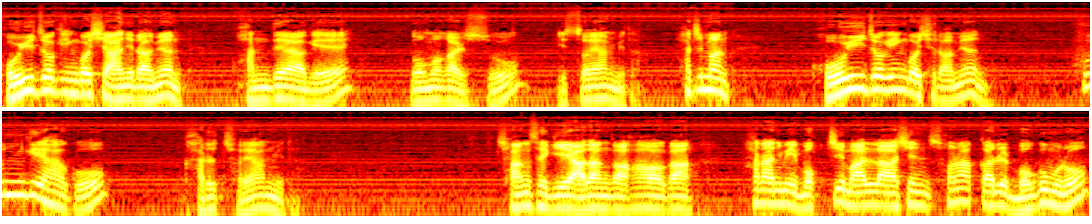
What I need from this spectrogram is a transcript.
고의적인 것이 아니라면 관대하게 넘어갈 수 있어야 합니다. 하지만 고의적인 것이라면 훈계하고 가르쳐야 합니다. 창세기의 아담과 하와가 하나님이 먹지 말라 하신 선악과를 먹음으로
